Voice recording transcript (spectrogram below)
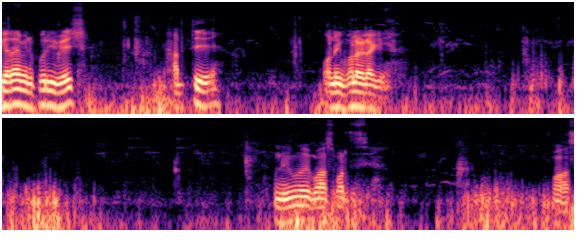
গ্রামের পরিবেশ হাঁটতে অনেক ভালো লাগে। উনি মাছ মারতেছে। মাছ।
